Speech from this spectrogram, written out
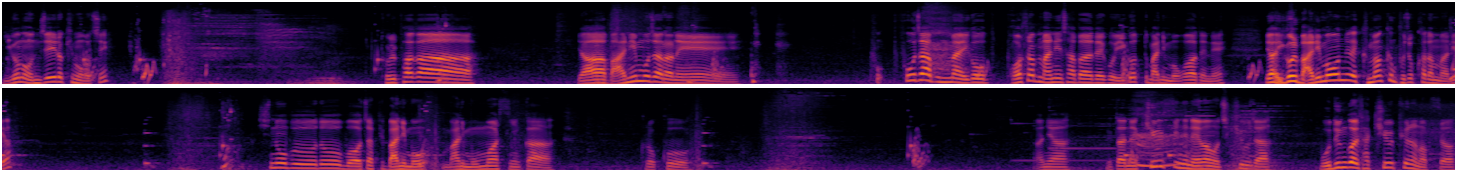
이건 언제 이렇게 먹었지? 돌파가 야 많이 모자라네 포, 포자 분말 이거 버섯 많이 잡아야 되고 이것도 많이 먹어야 되네 야 이걸 많이 먹었는데 그만큼 부족하단 말이야? 시노부도 뭐 어차피 많이 모, 많이 못 모았으니까 그렇고. 아니야. 일단은 키울 수 있는 애만 먼저 키우자. 모든 걸 다 키울 필요는 없어.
